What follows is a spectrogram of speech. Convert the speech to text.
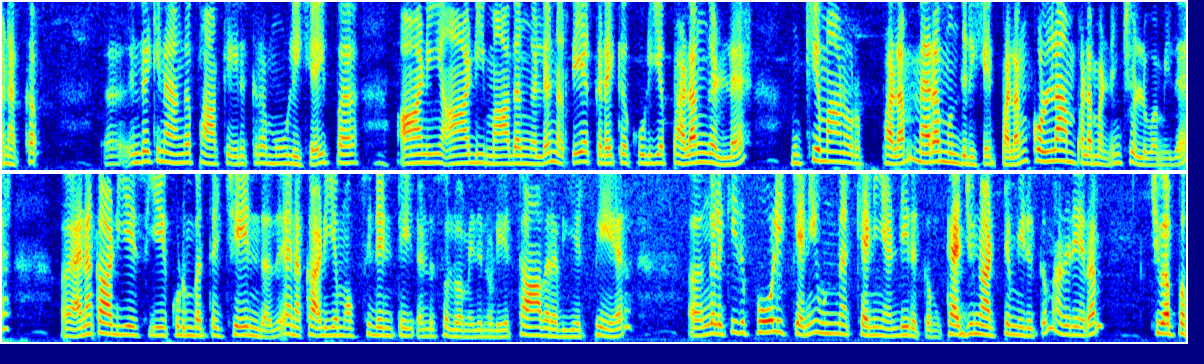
வணக்கம். இன்றைக்கு நாங்கள் பார்க்க இருக்கிற மூலிகை இப்போ ஆணி ஆடி மாதங்களில் நிறைய கிடைக்கக்கூடிய பழங்களில் முக்கியமான ஒரு பழம் மரமுந்திரிகை பழம் கொல்லாம்பழம்னு சொல்லுவோம் இதை. அனகாடியேசிய குடும்பத்தைச் சேர்ந்தது அனகாடியம் ஆக்சிடென்டேட் என்று சொல்லுவோம் இதனுடைய தாவரவியற் பெயர். எங்களுக்கு இது போலிக்கனி உண்மைக்கனி அண்டு இருக்கும். கஜு நட்டும் இருக்கும். அது நேரம் சிவப்பு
